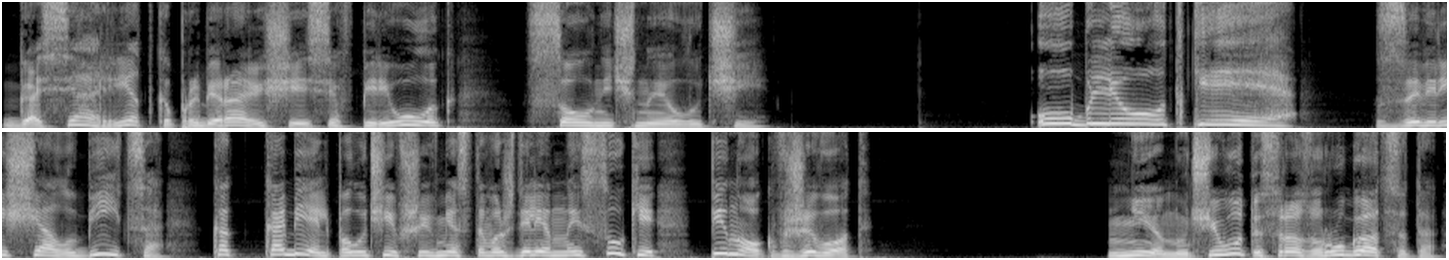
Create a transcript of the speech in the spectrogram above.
гася редко пробирающиеся в переулок солнечные лучи. «Ублюдки!» — заверещал убийца, как кобель, получивший вместо вожделенной суки пинок в живот. «Не, ну чего ты сразу ругаться-то?»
